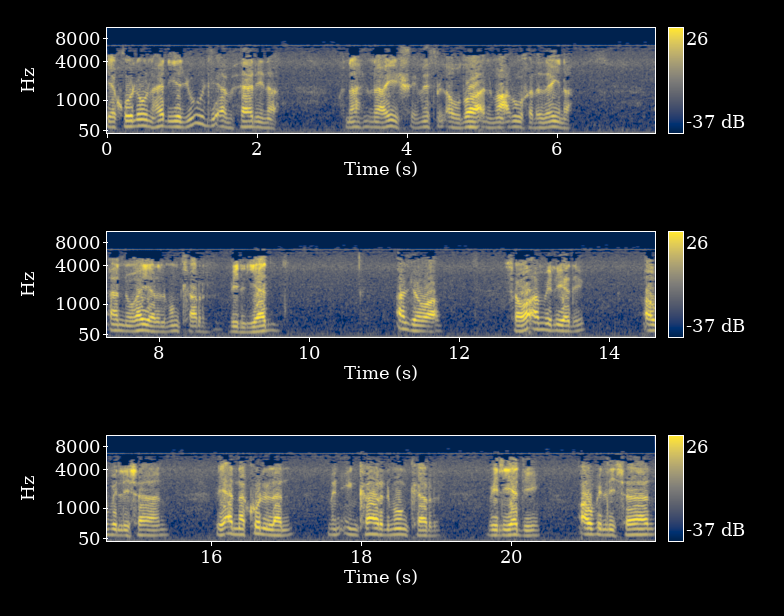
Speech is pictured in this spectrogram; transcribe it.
يقولون هل يجوز لأمثالنا ونحن نعيش في مثل الأوضاع المعروفة لدينا أن نغير المنكر باليد؟ الجواب سواء باليد أو باللسان لأن كلا من إنكار المنكر باليد أو باللسان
